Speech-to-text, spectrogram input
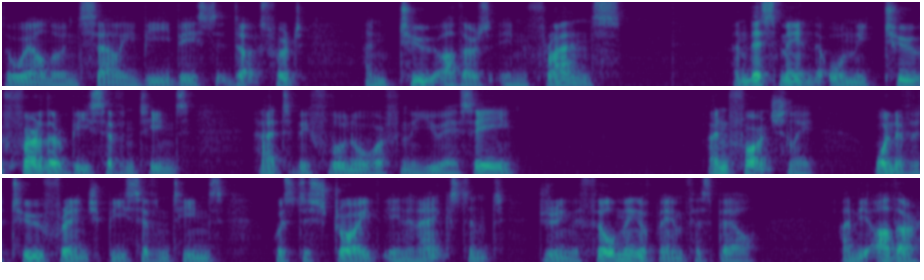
the well known Sally B based at Duxford, and two others in France. And this meant that only two further B 17s had to be flown over from the USA. Unfortunately, one of the two French B 17s was destroyed in an accident during the filming of Memphis Belle, and the other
